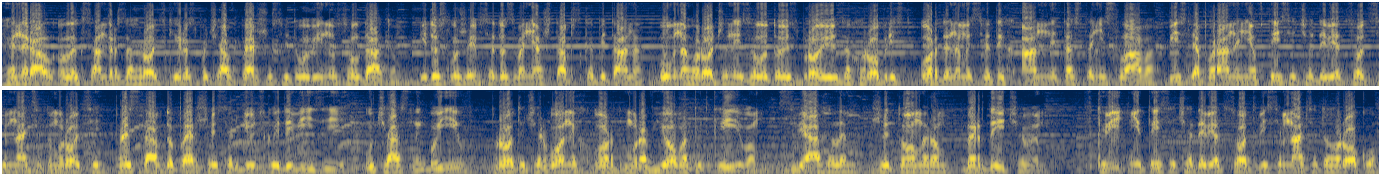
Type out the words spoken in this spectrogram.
Генерал Олександр Загродський розпочав Першу світову війну солдатом і дослужився до звання штабс-капітана. Був нагороджений золотою зброєю за хоробрість орденами святих Анни та Станіслава. Після поранення в 1917 році пристав до першої сердюцької дивізії, учасник боїв проти червоних орд Муравйова під Києвом, Звягелем, Житомиром, Бердичевим. В квітні 1918 року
